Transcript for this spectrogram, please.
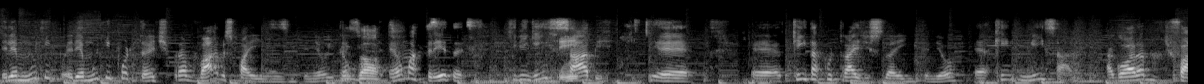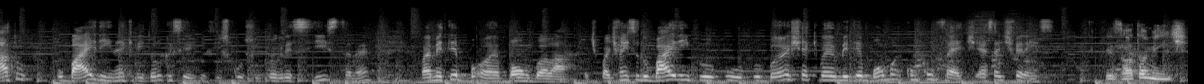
ele é muito ele é muito importante para vários países, entendeu? Então Exato. é uma treta que ninguém Sim. sabe que é, é, quem tá por trás disso daí, entendeu? É quem ninguém sabe. Agora, de fato, o Biden, né, que tem todo esse, esse discurso progressista, né, vai meter é, bomba lá. É, tipo, a diferença do Biden pro, pro, pro Bush é que vai meter bomba com confete. Essa é a diferença. Exatamente.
